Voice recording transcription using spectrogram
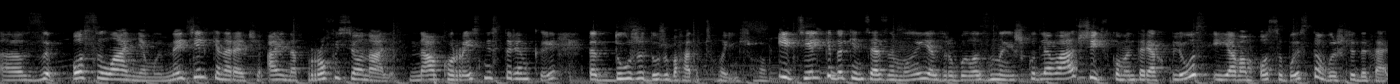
е, з посиланнями не тільки на речі, а й на професіоналів, на корисні сторінки та дуже дуже багато чого іншого. І тільки до кінця зими я зробила знижку для вас. Пишіть в коментарях плюс, і я вам особисто вишлю деталі.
